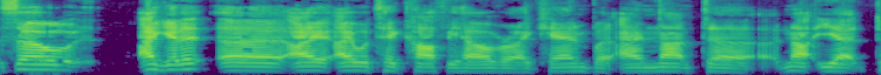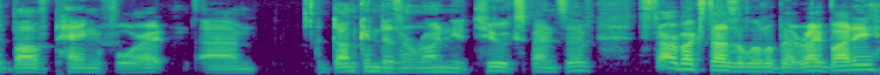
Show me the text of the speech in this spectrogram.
so I get it. Uh, I I will take coffee however I can, but I'm not uh, not yet above paying for it. Um, Dunkin' doesn't run you too expensive. Starbucks does a little bit, right, buddy?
